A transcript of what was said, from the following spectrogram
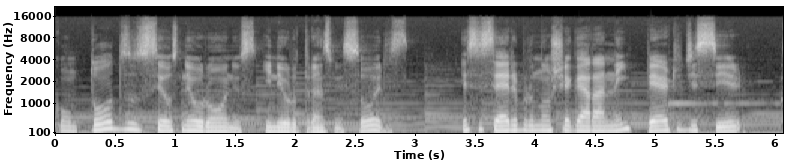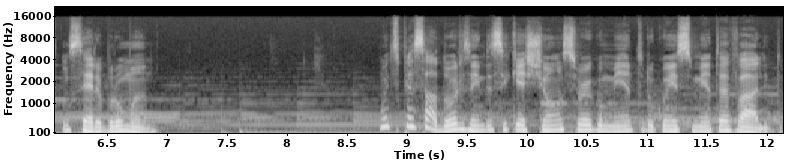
com todos os seus neurônios e neurotransmissores, esse cérebro não chegará nem perto de ser um cérebro humano. Muitos pensadores ainda se questionam se o argumento do conhecimento é válido,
